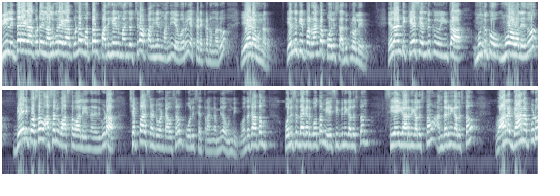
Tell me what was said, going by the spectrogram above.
వీళ్ళిద్దరే కాకుండా నలుగురే కాకుండా మొత్తం పదిహేను మంది వచ్చిన ఆ పదిహేను మంది ఎవరు? ఎక్కడెక్కడ ఉన్నారు? ఏడ ఉన్నారు? ఎందుకు ఇప్పటిదాకా పోలీసులు అదుపులో లేరు? ఎలాంటి కేసు ఎందుకు ఇంకా ముందుకు మూవ్ అవ్వలేదు? దేనికోసం అసలు వాస్తవాలు ఏందనేది కూడా చెప్పాల్సినటువంటి అవసరం పోలీస్ యంత్రాంగం మీద ఉంది. వంద శాతం పోలీసుల దగ్గరకు పోతాం ఏసీపీని కలుస్తాం సిఐ గారిని కలుస్తాం అందరిని కలుస్తాం. వాళ్ళకి కానప్పుడు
